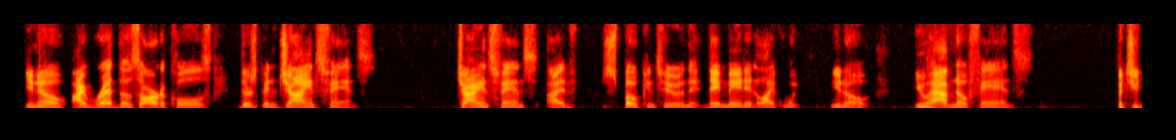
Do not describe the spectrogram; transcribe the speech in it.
You know, I read those articles. There's been Giants fans. Giants fans I've spoken to and they, they made it like you know, you have no fans. But you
